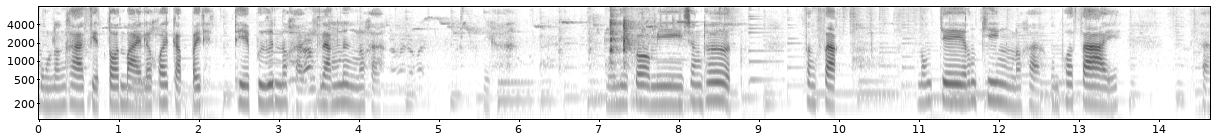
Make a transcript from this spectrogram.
มุงหลังคาเสร็จตอนบ่ายแล้วค่อยกลับไปเทพื้นเนาะค่ะอีกหลังหนึ่งเนาะค่ะนี่ค่ะวันนี้ก็มีช่างเทิด สังศักดิ์น้องเจ น้องคิงเนาะค่ะ คุณพ่อทรายค่ะ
